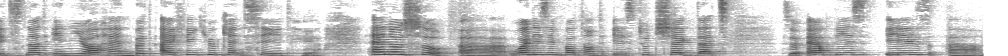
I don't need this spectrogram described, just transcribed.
it's not in your hand, but I think you can see it here. And also, uh, what is important is to check that the hairpiece is uh,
